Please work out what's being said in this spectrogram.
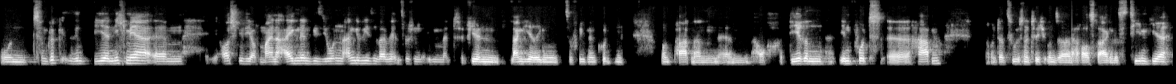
Und zum Glück sind wir nicht mehr ähm, ausschließlich auf meine eigenen Visionen angewiesen, weil wir inzwischen eben mit vielen langjährigen, zufriedenen Kunden und Partnern ähm, auch deren Input äh, haben. Und dazu ist natürlich unser herausragendes Team hier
